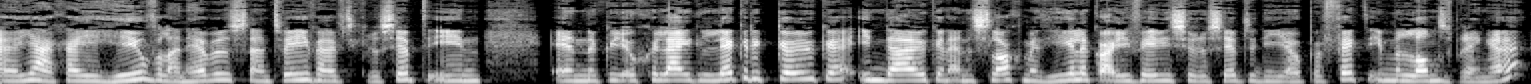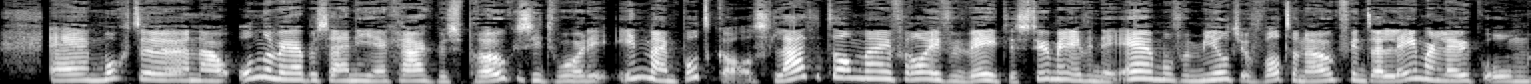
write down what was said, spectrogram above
uh, ja, ga je heel veel aan hebben. Er staan 52 recepten in. En dan kun je ook gelijk lekker de keuken induiken en aan de slag met heerlijke Ayurvedische recepten die jou perfect in balans brengen. En mochten er nou onderwerpen zijn die jij graag besproken ziet worden in mijn podcast, laat het dan mij vooral even weten. Stuur me even een DM of een mailtje of wat dan ook. Ik vind het alleen maar leuk om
